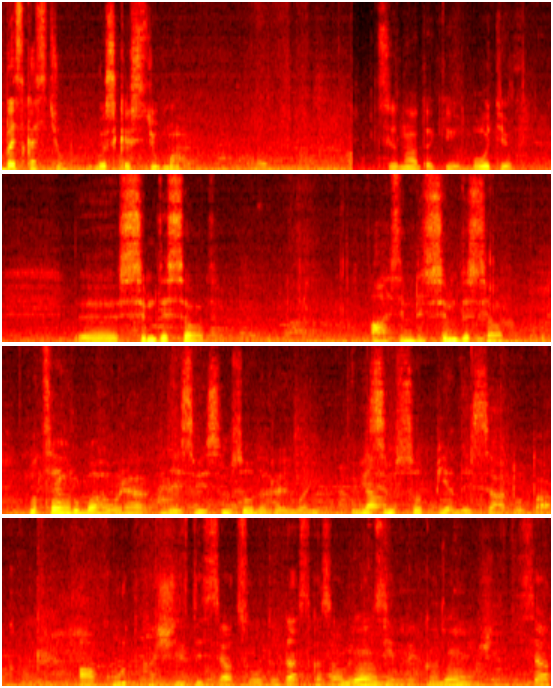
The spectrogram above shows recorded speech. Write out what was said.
без костюму. без костюма. Ціна таких ботів е, 70. А, 70. 70. Ну це, грубо говоря, десь 800 гривень. Да. 850 отак. А куртка 60 злотих, да, сказали, Да, оцінника? да. 60,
